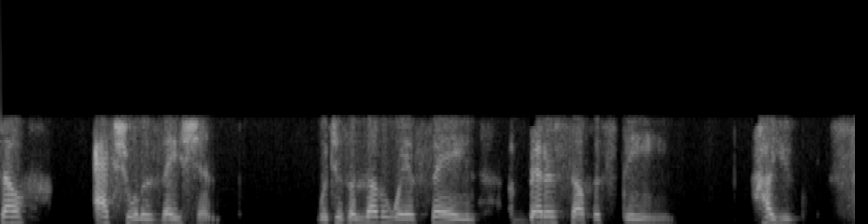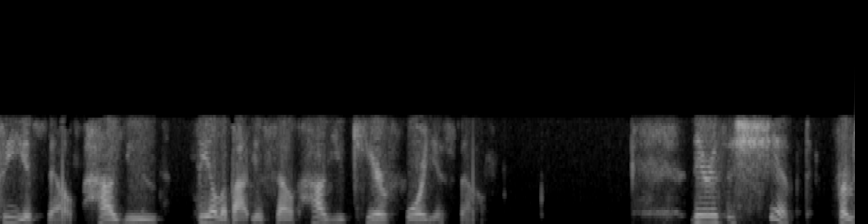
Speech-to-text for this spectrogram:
self-actualization, which is another way of saying better self-esteem, how you see yourself, how you feel about yourself, how you care for yourself. There is a shift from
